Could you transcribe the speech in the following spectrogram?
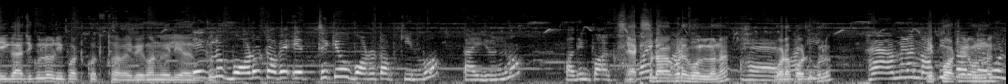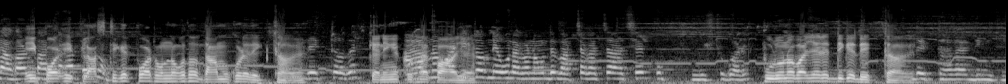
এই গাছগুলো রিপোর্ট করতে হবে বেগনভেলিয়া এগুলো বড় টবে এর থেকেও বড় টব কিনবো তাই জন্য কদিন পর সময় একশো টাকা করে বলল না? হ্যাঁ বড় পটগুলো হ্যাঁ আমরা এই মাটির পটের অন্য নেব না কারণ এই প- এই। প্লাস্টিকের পট অন্য কোথাও দাম করে দেখতে হবে। দেখতে হবে। ক্যানিং এ আর কোথায় আমরা পাওয়া মাটির যায়? টব নেব না কারণ আমাদের বাচ্চা কাচ্চা আছে খুব দুষ্টু করে। পুরনো বাজারের দিকে দেখতে হবে। দেখতে হবে একদিন কি।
